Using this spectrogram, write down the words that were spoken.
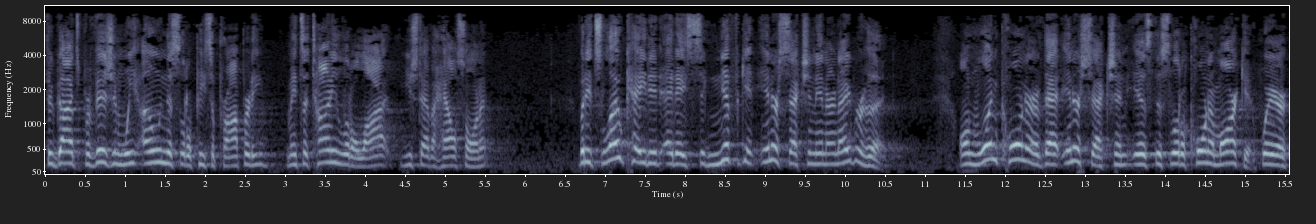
Through God's provision, we own this little piece of property. I mean, it's a tiny little lot, used to have a house on it but it's located at a significant intersection in our neighborhood. On one corner of that intersection is this little corner market where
